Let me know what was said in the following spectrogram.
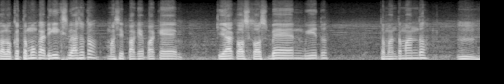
kalau ketemu kak di gigs biasa tuh masih pakai-pakai ya kaos-kaos band begitu. Teman-teman tuh Hmm.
